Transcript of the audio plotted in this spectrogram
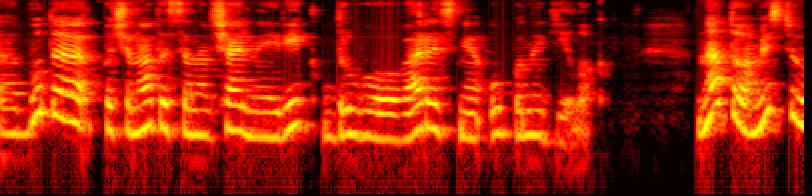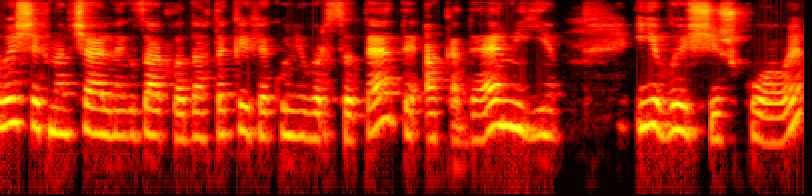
буде починатися навчальний рік 2 вересня у понеділок. Натомість у вищих навчальних закладах, таких як університети, академії і вищі школи,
